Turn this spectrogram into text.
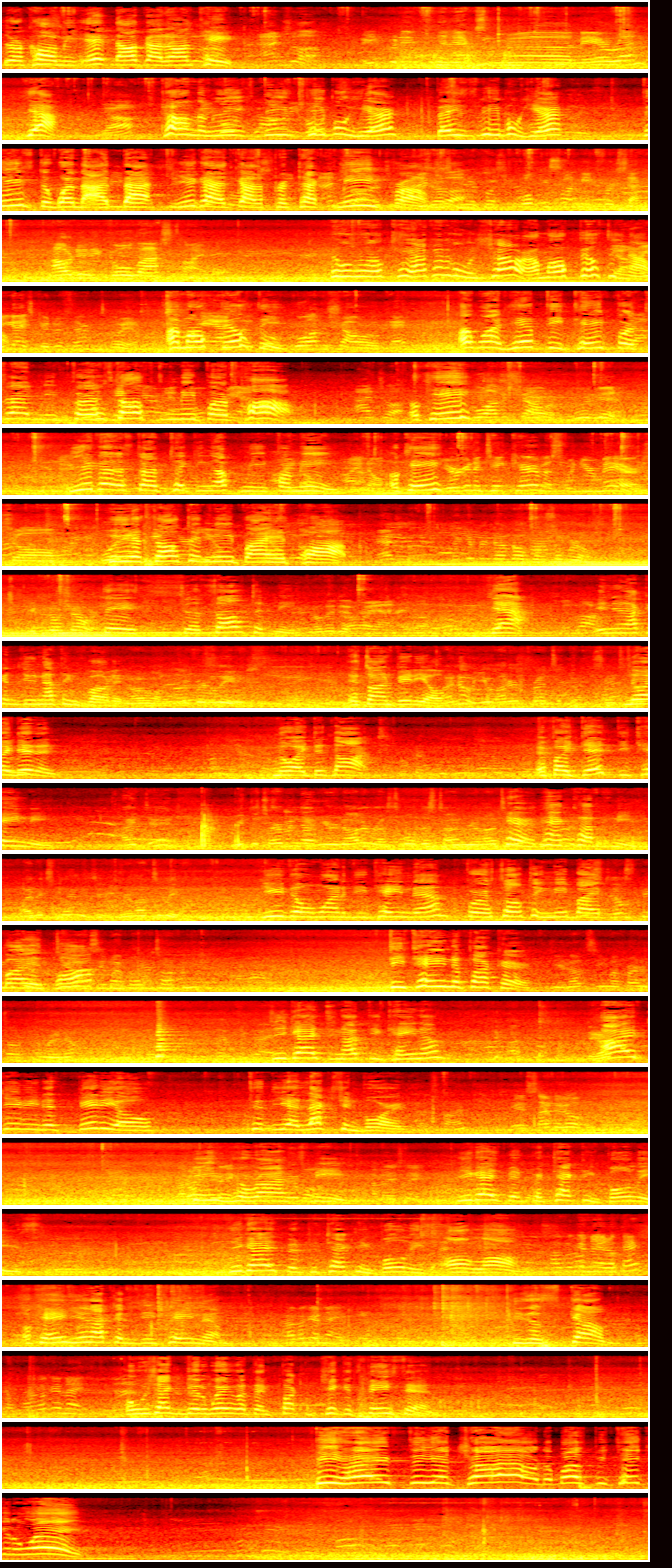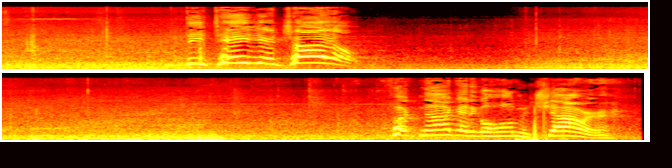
They were calling me it, now I got it on tape. Angela, are you putting in for the next uh, mayor run? Yeah. Yeah. Telling them How many leave, votes- how many these people here, these people here, these the one that, that you guys got to protect me from. Angela, focus on me for a second. How did it go last time? It was okay. I gotta go and shower. I'm all filthy Yeah, are you now. guys good with her? Oh yeah. I'm all Okay, Angela, filthy. Go, go have a shower, okay? I want him detained for Yeah. threatening, for We'll take care of assaulting me Don't for worry, pop. Angela, Okay? go have a shower. We're good. You gotta start picking up me for I know, me. I know. Okay? You're gonna take care of us when you're mayor, so. He assaulted me by his pop. Angela, pick up your dumbbell, go somewhere else. You can go shower. They assaulted me. No, they did. All right, Yeah. And you're not gonna do nothing about it. No, I won't. Prefer to leave. It's on video. I know you uttered threats of them. So No, I didn't. No, I did not. If I did, detain me. I did. We determined that you're not arrestable this time. You're allowed to Here, leave this time. handcuff me. I've explained it to you. You're allowed to leave. You don't want to detain them for assaulting me by by his paw? Do you not see my partner talking? Detain the fucker. Do you not see my partner talking to him right now? Do you guys do not detain him? I'm giving this video to the election board. That's fine. It's time to go. He harassed me. You guys been protecting bullies. You guys been protecting bullies all along. Have a good night, okay? Okay? You're not gonna detain them. Have a good night. He's a scum. Have a good night. I wish I could get away with it and fucking kick his face in. Behave to your child. It must be taken away. Detain your child. Fuck, now I gotta go home and shower.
